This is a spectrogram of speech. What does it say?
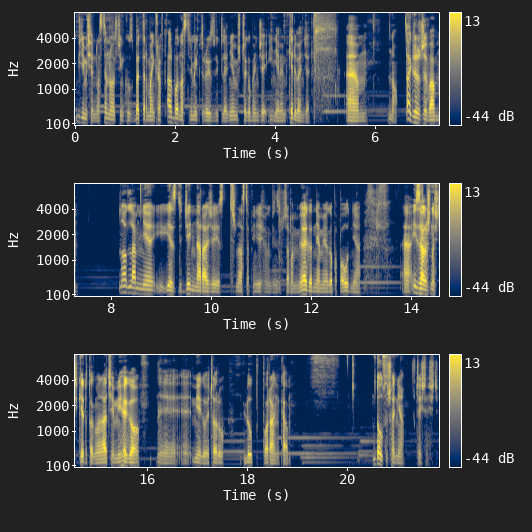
Widzimy się w następnym odcinku z Better Minecraft albo na streamie, który zwykle nie wiem z czego będzie i nie wiem kiedy będzie. Em, no, także życzę Wam. No, dla mnie jest dzień na razie, jest 13.50, więc życzę Wam miłego dnia, miłego popołudnia. E, I w zależności kiedy to oglądacie, miłego, e, e, miłego wieczoru lub poranka. Do usłyszenia. Cześć, cześć.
